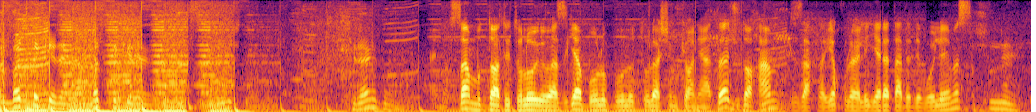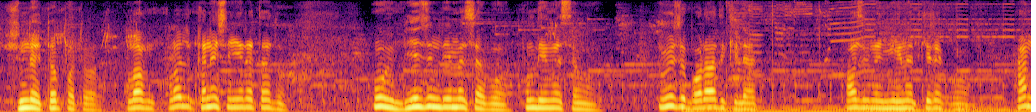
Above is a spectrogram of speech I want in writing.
albatta kerak albatta kerak kerak ayniqsa muddatli to'lov evaziga bo'lib bo'lib to'lash imkoniyati juda ham jizzaxlarga qulaylik yaratadi deb o'ylaymiz shunday shunday to'ppa to'g'ri qulaylik конечно yaratadi u benzin demasa bu pul demasa bu. O'zi boradi keladi ozgina mehnat kerak bu. Ham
